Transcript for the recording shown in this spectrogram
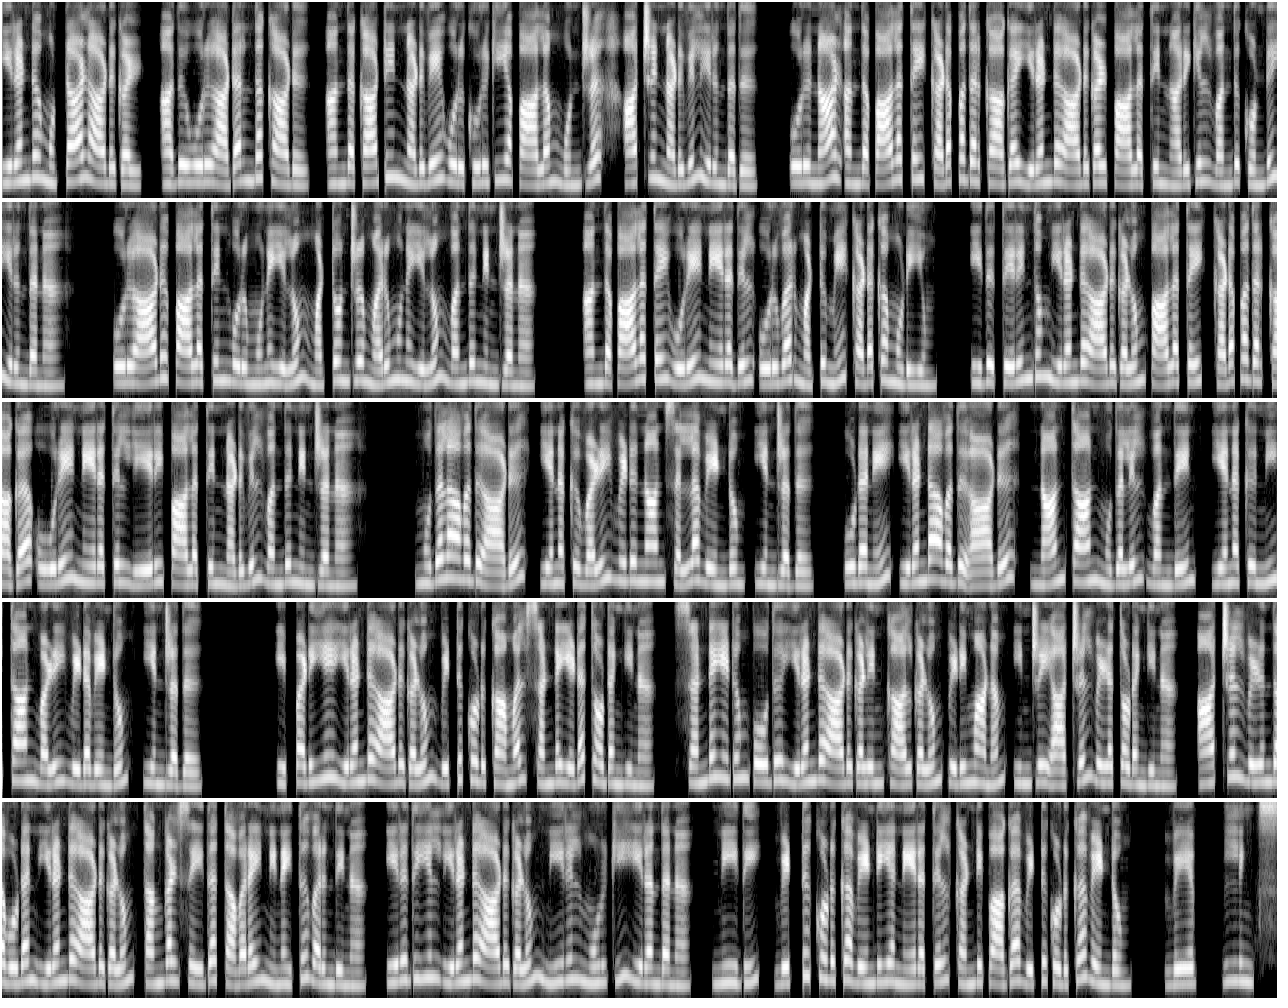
இரண்டு முட்டாள் ஆடுகள். அது ஒரு அடர்ந்த காடு. அந்த காட்டின் நடுவே ஒரு குறுகிய பாலம் ஒன்று ஆற்றின் நடுவில் இருந்தது. ஒரு நாள் அந்த பாலத்தை கடப்பதற்காக இரண்டு ஆடுகள் பாலத்தின் அருகில் வந்து கொண்டு இருந்தன. ஒரு ஆடு பாலத்தின் ஒரு முனையிலும் மற்றொன்று மறுமுனையிலும் வந்து நின்றன. அந்த பாலத்தை ஒரே நேரத்தில் ஒருவர் மட்டுமே கடக்க முடியும். இது தெரிந்தும் இரண்டு ஆடுகளும் பாலத்தை கடப்பதற்காக ஒரே நேரத்தில் ஏறி பாலத்தின் நடுவில் வந்து நின்றன. முதலாவது ஆடு எனக்கு வழி விடு நான் செல்ல வேண்டும் என்றது. உடனே இரண்டாவது ஆடு நான் தான் முதலில் வந்தேன் எனக்கு நீ தான் வழி விட வேண்டும் என்றது. இப்படியே இரண்டு ஆடுகளும் விட்டுக்கொடுக்காமல் சண்டையிடத் தொடங்கின. சண்டையிடும் போது இரண்டு ஆடுகளின் கால்களும் பிடிமானம் இன்றி ஆற்றில் விழத் தொடங்கின. ஆற்றில் விழுந்தவுடன் இரண்டு ஆடுகளும் தங்கள் செய்த தவறை நினைத்து வருந்தின. இறுதியில் இரண்டு ஆடுகளும் நீரில் மூழ்கி இறந்தன. நீதி விட்டு கொடுக்க வேண்டிய நேரத்தில் கண்டிப்பாக விட்டு கொடுக்க வேண்டும். வேப். லிங்க்ஸ்.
